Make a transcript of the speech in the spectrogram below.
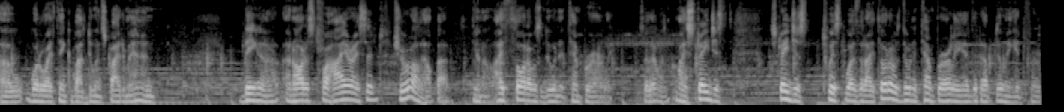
uh, what do I think about doing Spider-Man? And being a, an artist for hire, I said, sure, I'll help out. You know, I thought I was doing it temporarily. So that was my strangest, strangest twist was that I thought I was doing it temporarily, ended up doing it for,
